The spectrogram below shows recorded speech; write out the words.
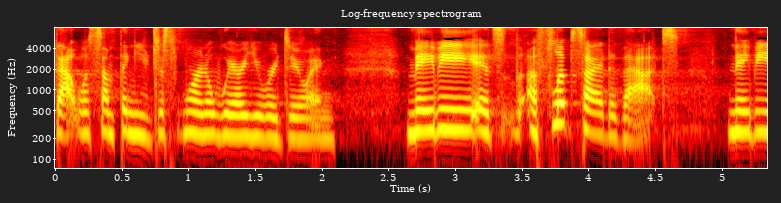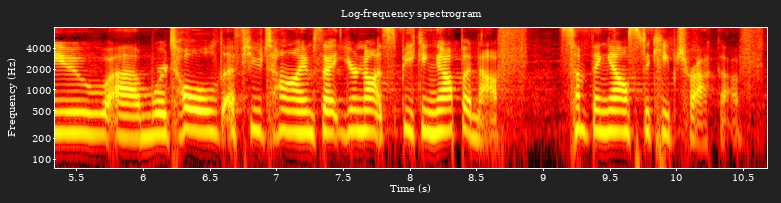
that was something you just weren't aware you were doing. Maybe it's a flip side of that. Maybe you um, were told a few times that you're not speaking up enough, something else to keep track of.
